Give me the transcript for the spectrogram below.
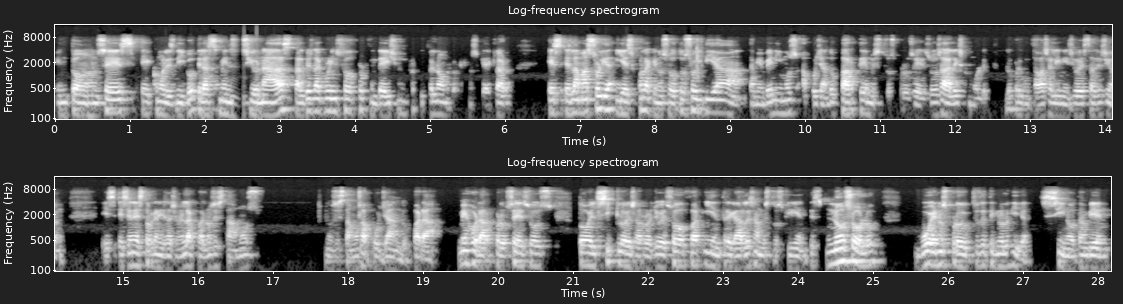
Entonces, eh, como les digo, de las mencionadas, tal vez la Green Software Foundation, repito el nombre que nos quede claro, es, es, la más sólida y es con la que nosotros hoy día también venimos apoyando parte de nuestros procesos, Alex, como lo preguntabas al inicio de esta sesión, es, en esta organización en la cual nos estamos, nos estamos apoyando para mejorar procesos, todo el ciclo de desarrollo de software y entregarles a nuestros clientes no solo buenos productos de tecnología, sino también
